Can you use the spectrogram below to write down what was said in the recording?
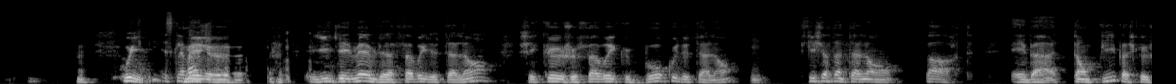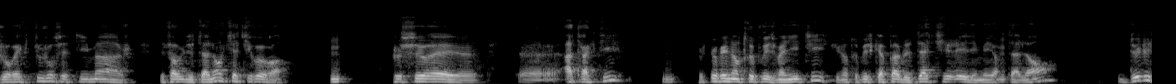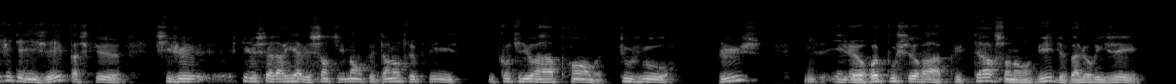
Oui, mais euh, l'idée même de la fabrique de talents, c'est que je fabrique beaucoup de talents. Mm. Si certains talents partent, eh ben, tant pis, parce que j'aurai toujours cette image de fabrique de talents qui attirera. Mm. Je serai euh, euh, attractif, mm. je serai une entreprise magnétique, une entreprise capable d'attirer les meilleurs talents, de les fidéliser, parce que si, je, si le salarié a le sentiment que dans l'entreprise, il continuera à apprendre toujours plus, mm. il repoussera plus tard son envie de valoriser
